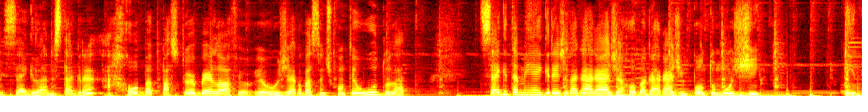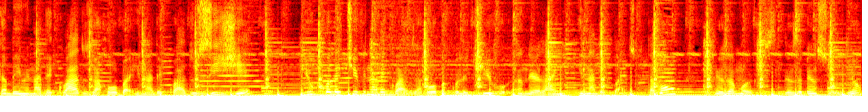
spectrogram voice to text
me segue lá no Instagram, arroba Pastor Berloff. Eu, eu gero bastante conteúdo lá. Segue também a Igreja da Garagem, arroba garagem.mogi. Tem também o Inadequados, arroba inadequadosig coletivo inadequados, arroba coletivo underline inadequados, tá bom? Meus amores, Deus abençoe, viu?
